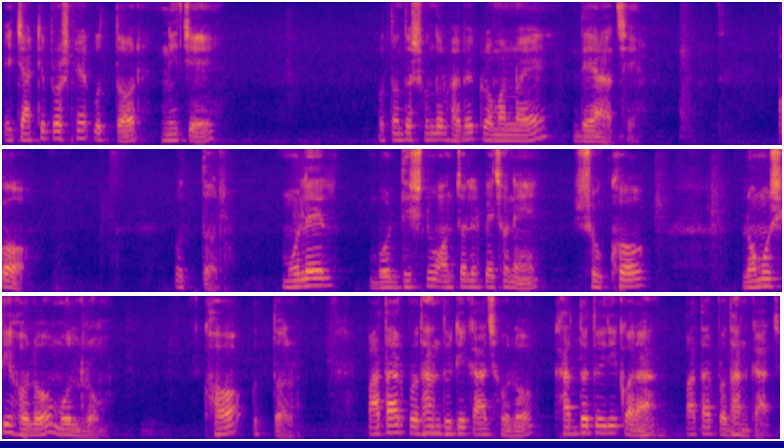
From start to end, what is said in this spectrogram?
এই চারটি প্রশ্নের উত্তর নিচে অত্যন্ত সুন্দরভাবে ক্রমান্বয়ে দেয়া আছে। ক, উত্তর। মূলের বর্ধিষ্ণু অঞ্চলের পেছনে সূক্ষ্ম লোমশী হল মূলরোম খ উত্তর। পাতার প্রধান দুটি কাজ হল খাদ্য তৈরি করা, পাতার প্রধান কাজ।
